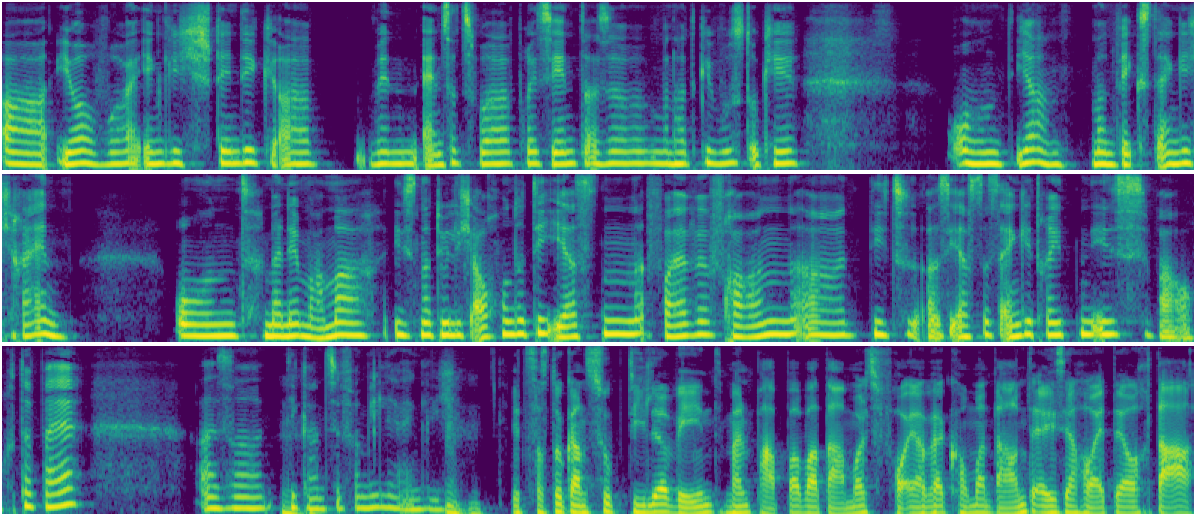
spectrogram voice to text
äh, ja, war eigentlich ständig äh, wenn Einsatz war, präsent. Also man hat gewusst, okay, und ja, man wächst eigentlich rein. Und meine Mama ist natürlich auch unter die ersten Feuerwehrfrauen, äh, die als erstes eingetreten ist, war auch dabei. Also die mhm. ganze Familie eigentlich. Mhm. Jetzt hast du ganz subtil erwähnt, mein Papa war damals Feuerwehrkommandant, er ist ja heute auch da.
